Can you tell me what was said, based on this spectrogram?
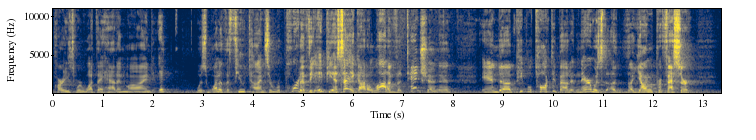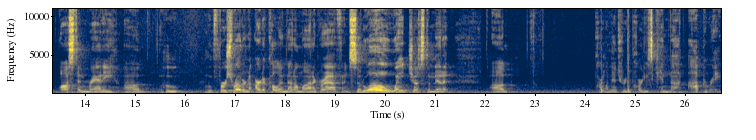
parties were what they had in mind. It was one of the few times a report of the APSA got a lot of attention and, and uh, people talked about it. And there was the, the young professor, Austin Ranney, uh, who who first wrote an article and then a monograph and said, whoa, wait just a minute. Um, parliamentary parties cannot operate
